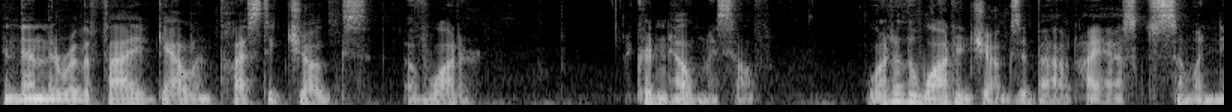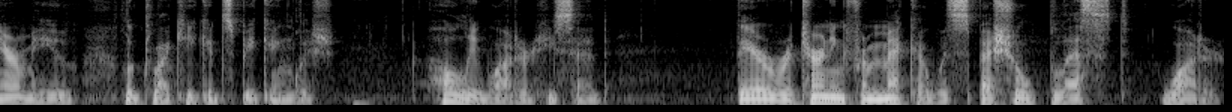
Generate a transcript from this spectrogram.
And then there were the five gallon plastic jugs of water. I couldn't help myself. What are the water jugs about? I asked someone near me who looked like he could speak English. Holy water, he said. They are returning from Mecca with special blessed water.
